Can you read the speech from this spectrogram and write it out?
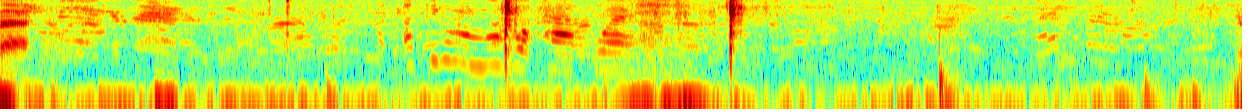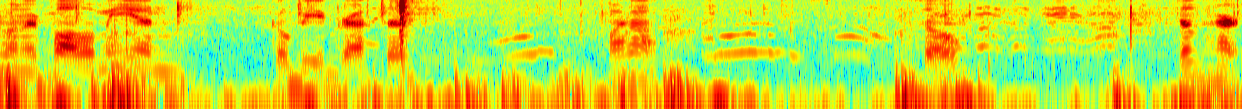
Back. I think I'm gonna move up halfway. You want to follow me and go be aggressive? Why not? So? doesn't hurt.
